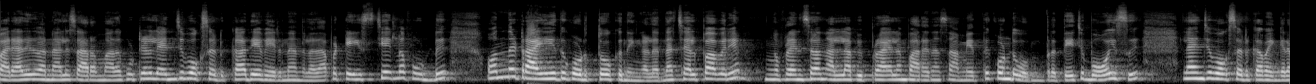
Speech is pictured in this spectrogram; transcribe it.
പരാതി എന്ന് പറഞ്ഞാൽ സാറന്മാർ കുട്ടികൾ ലഞ്ച് ബോക്സ് എടുക്കാതെയാണ് വരുന്നത് എന്നുള്ളത്. അപ്പോൾ ടേസ്റ്റി ആയിട്ടുള്ള ഫുഡ് ഒന്ന് ട്രൈ ചെയ്ത് കൊടുത്തോക്ക് നിങ്ങൾ എന്നാൽ ചിലപ്പോൾ അവർ ഫ്രണ്ട്സിനെ നല്ല അഭിപ്രായം പറയുന്ന സമയത്ത് കൊണ്ടുപോകും. പ്രത്യേകിച്ച് ബോയ്സ് ലഞ്ച് ബോക്സ് എടുക്കാൻ ഭയങ്കര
